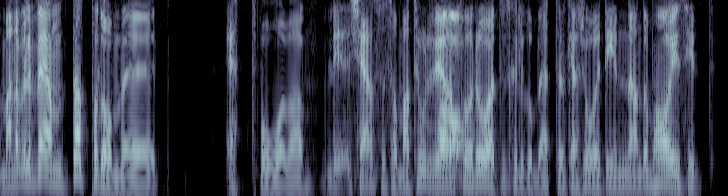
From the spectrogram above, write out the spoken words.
Man har väl väntat på dem eh, ett, två år, va? Känns det som. Man trodde redan Ja. förra året att det skulle gå bättre och kanske året innan. De har ju sitt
